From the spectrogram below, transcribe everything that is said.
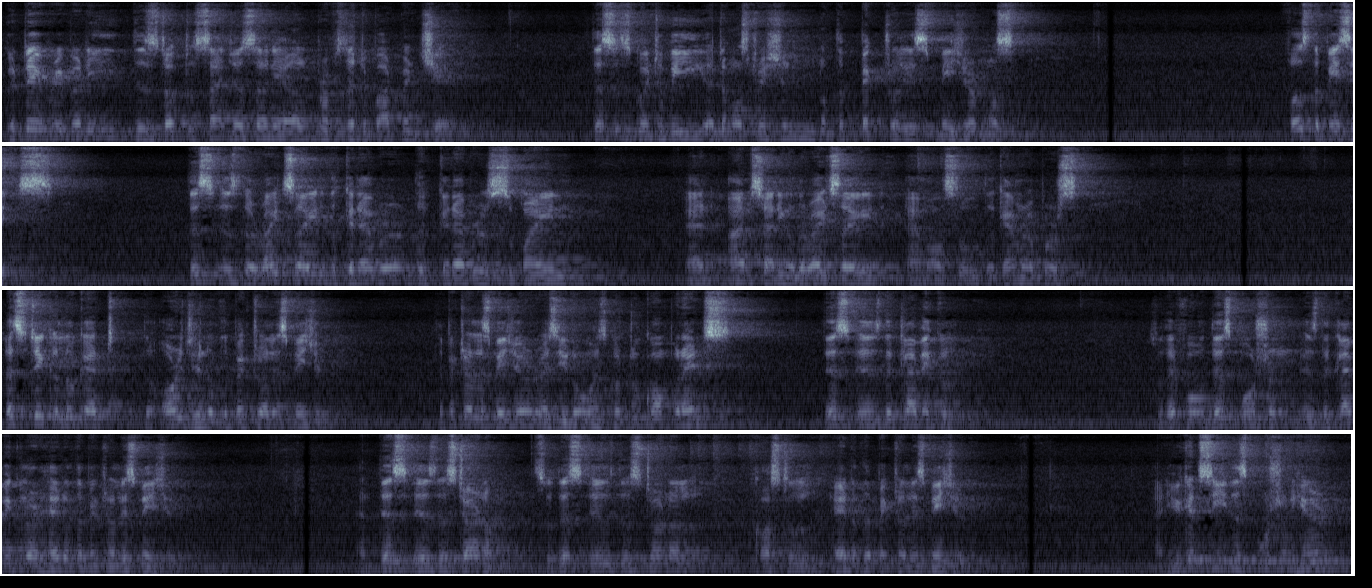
Good day, everybody. This is Dr. Sanjay Sanyal, Professor Department Chair. This is going to be a demonstration of the pectoralis major muscle. First, the basics. This is the right side of the cadaver. The cadaver is supine, and I'm standing on the right side. I'm also the camera person. Let's take a look at the origin of the pectoralis major. The pectoralis major, as you know, has got two components. This is the clavicle. So therefore, this portion is the clavicular head of the pectoralis major. And this is the sternum. So this is the sternal costal head of the pectoralis major. And you can see this portion here.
